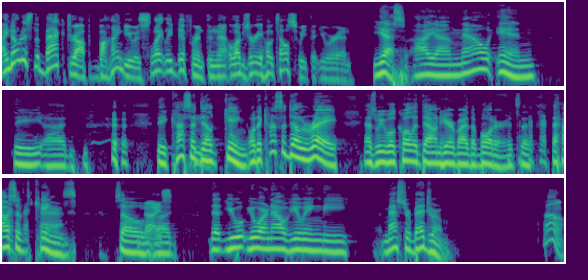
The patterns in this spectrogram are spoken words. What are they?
I noticed the backdrop behind you is slightly different than that luxury hotel suite that you were in. Yes, I am now in the uh, the Casa Hmm. del King or the Casa del Rey, as we will call it down here by the border. It's the the House of Kings. So Nice. uh, that you you are now viewing the master bedroom. Oh,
